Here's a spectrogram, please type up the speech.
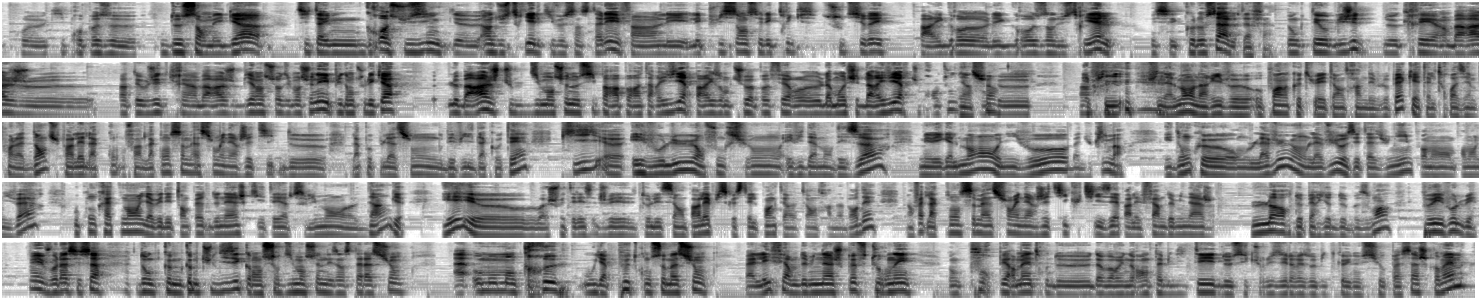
qui propose euh, 200 mégas, si tu as une grosse usine euh, industrielle qui veut s'installer, enfin, les, les puissances électriques soutirées par les gros, les grosses industriels, mais c'est colossal. Tout à fait. Donc tu es obligé de créer un barrage. euh, Enfin, obligé de créer un barrage bien surdimensionné. Et puis dans tous les cas, le barrage, tu le dimensionnes aussi par rapport à ta rivière. Par exemple, tu vas pas faire euh, la moitié de la rivière, tu prends tout. Bien Donc, sûr. Et puis finalement, on arrive euh, au point que tu étais en train de développer, qui était le troisième point là-dedans. Tu parlais de la, con- enfin, de la consommation énergétique de la population ou des villes d'à côté, qui euh, évolue en fonction évidemment des heures, mais également au niveau bah, du climat. Et donc, euh, on l'a vu, on l'a vu aux États-Unis pendant, pendant l'hiver, où concrètement, il y avait des tempêtes de neige qui étaient absolument euh, dingues. Et bah, je, vais te laisser, en parler puisque c'était le point que tu étais en train d'aborder. Mais en fait, la consommation énergétique utilisée par les fermes de minage lors de périodes de besoin peut évoluer. Et voilà, c'est ça. Donc, comme, tu le disais, quand on surdimensionne les installations, à- au moment creux où il y a peu de consommation, bah, les fermes de minage peuvent tourner donc pour permettre d'avoir une rentabilité, de sécuriser le réseau Bitcoin aussi au passage quand même.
